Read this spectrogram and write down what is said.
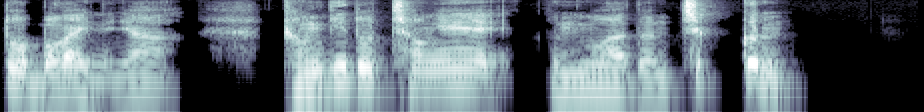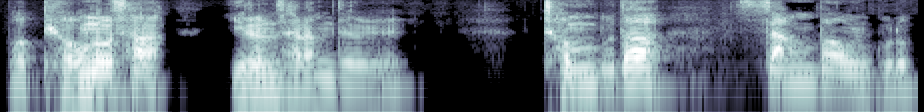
또 뭐가 있느냐? 경기도청에 근무하던 측근, 뭐 변호사 이런 사람들 전부 다 쌍방울 그룹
